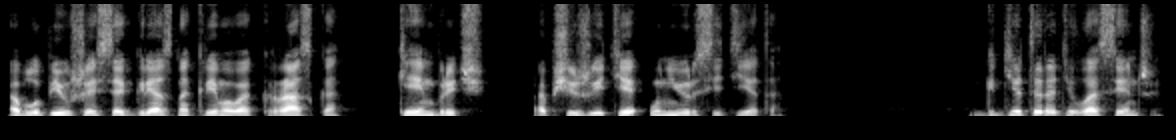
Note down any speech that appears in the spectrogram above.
облупившаяся грязно-кремовая краска, Кембридж, общежитие университета. «Где ты родилась, Энджи?»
